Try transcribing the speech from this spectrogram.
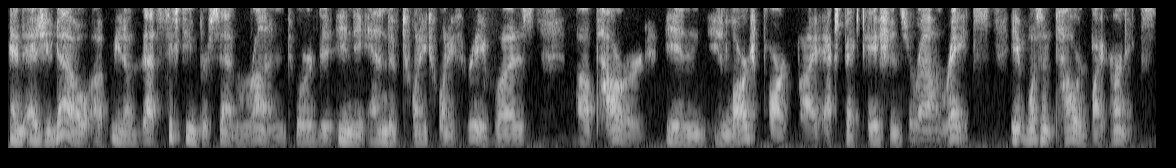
And as you know, uh, you know that 16% run toward the in the end of 2023 was uh, powered in in large part by expectations around rates. It wasn't powered by earnings.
